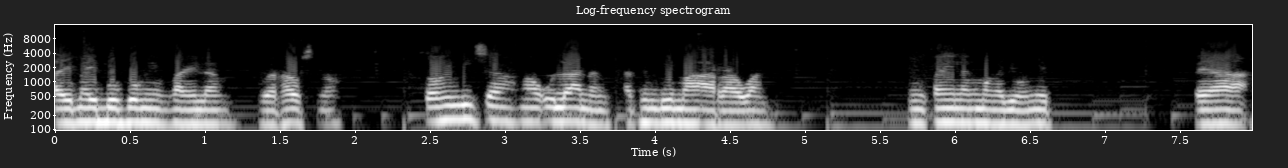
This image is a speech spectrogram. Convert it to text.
ay may bubong yung kanilang warehouse no. So hindi siya maulanan at hindi maaarawan yung kanilang mga unit. Kaya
